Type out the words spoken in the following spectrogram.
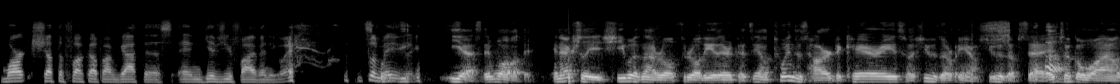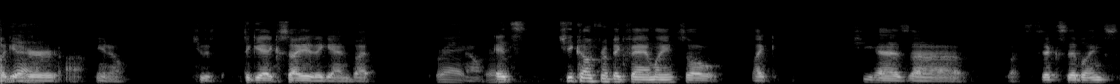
mark shut the fuck up i've got this and gives you five anyway it's amazing Yes, and well, and actually, she was not real thrilled either because you know twins is hard to carry, so she was, you know, she was upset. Yeah. It took a while to get Yeah. her, uh, you know, she was to get excited again. But right, you know, right. it's she comes from a big family, so like she has uh what six siblings,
